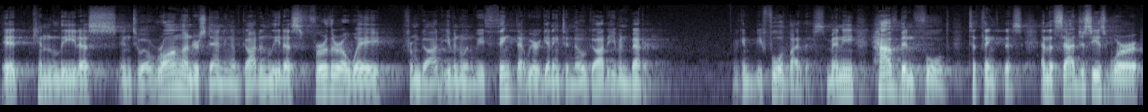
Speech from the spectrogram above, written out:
it can lead us into a wrong understanding of God and lead us further away from God, even when we think that we are getting to know God even better. We can be fooled by this. Many have been fooled to think this. And the Sadducees were,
